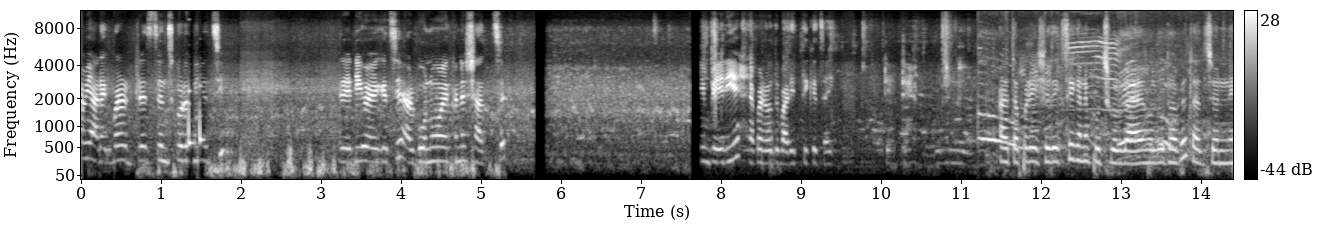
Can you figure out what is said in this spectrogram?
আমি আরেকবার ড্রেস চেঞ্জ করে দিয়েছি রেডি হয়ে গেছে আর বনুও এখানে সাজছে। আমি বেরিয়ে এবার ওদের বাড়ির দিকে যাই। আর তারপরে এসে দেখছি এখানে পুচকুর গায়ে হলুদ হবে, তার জন্যে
